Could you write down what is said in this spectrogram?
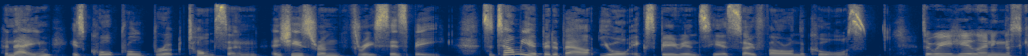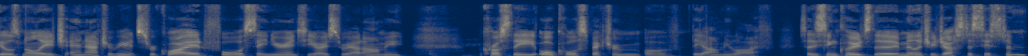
Her name is Corporal Brooke Thomson, and she's from 3 CSSB. So tell me a bit about your experience here so far on the course. So we're here learning the skills, knowledge, and attributes required for senior NCOs throughout Army across the all corps spectrum of the Army life. So this includes the military justice system,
